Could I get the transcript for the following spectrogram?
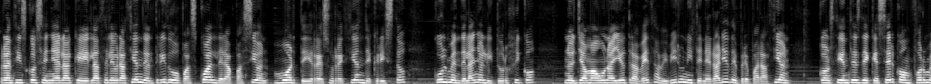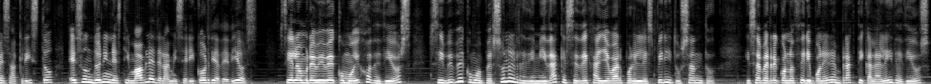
Francisco señala que la celebración del Triduo Pascual de la Pasión, Muerte y Resurrección de Cristo, culmen del año litúrgico, nos llama una y otra vez a vivir un itinerario de preparación, conscientes de que ser conformes a Cristo es un don inestimable de la misericordia de Dios. Si el hombre vive como hijo de Dios, si vive como persona redimida que se deja llevar por el Espíritu Santo y sabe reconocer y poner en práctica la ley de Dios,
